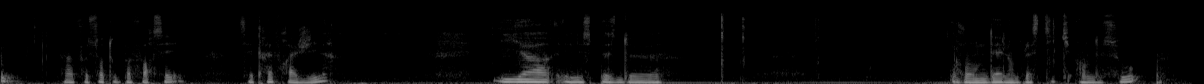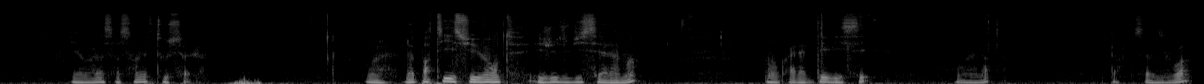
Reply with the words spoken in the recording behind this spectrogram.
Il ne faut surtout pas forcer, c'est très fragile. Il y a une espèce de rondelle en plastique en dessous. Et voilà, ça s'enlève tout seul. Voilà, la partie suivante est juste vissée à la main. Donc on va la dévisser. Voilà. J'espère que ça se voit.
